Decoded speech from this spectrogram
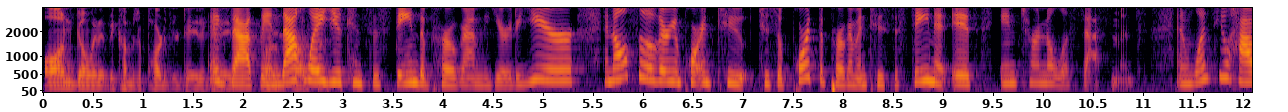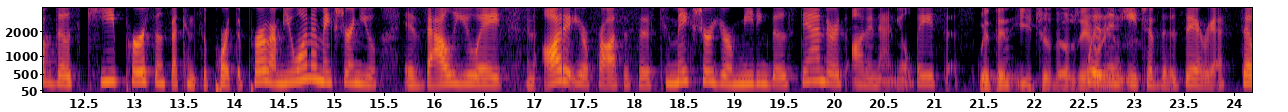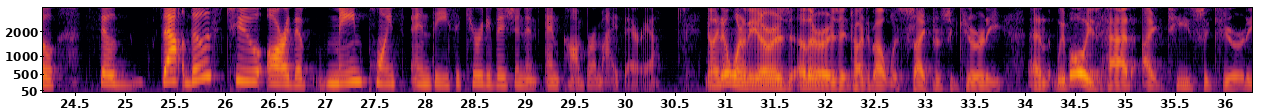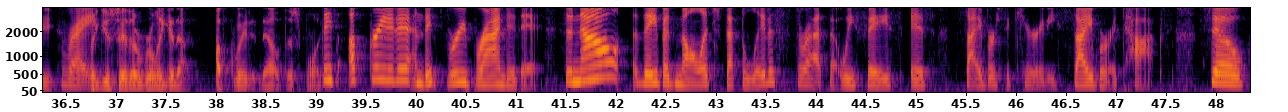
ongoing it becomes a part of your day-to-day exactly and that way you can sustain the program year to year. And also very important to to support the program and to sustain it is internal assessments and once you have those key persons that can support the program, you want to make sure and you evaluate and audit your processes to make sure you're meeting those standards on an annual basis. Within each of those areas. Within each of those areas. So so that those two are the main points in the security vision and, and compromise area. Now, I know one of the areas, other areas they talked about was cybersecurity, and we've always had IT security. Right. But you say they're really going to upgrade it now at this point. They've upgraded it and they've rebranded it. So now they've acknowledged that the latest threat that we face is cybersecurity, cyber attacks. So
